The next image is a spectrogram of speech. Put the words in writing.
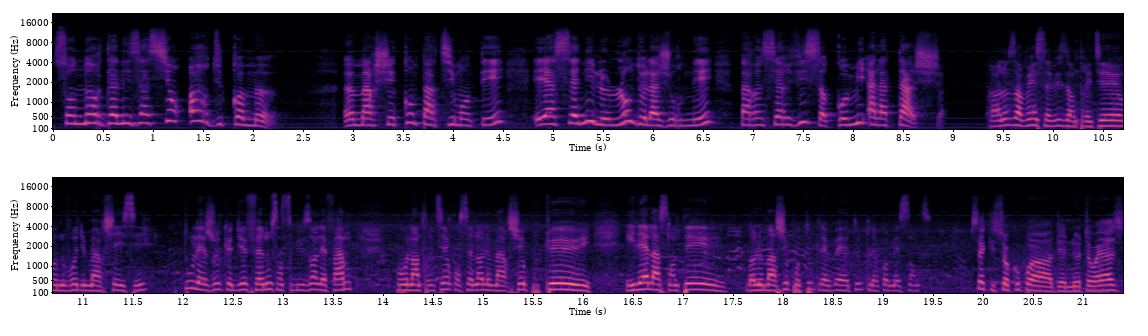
son organisation hors du commun. Un marché compartimenté et assaini le long de la journée par un service commis à la tâche. nous avons un service d'entretien au niveau du marché ici. Tous les jours que Dieu fait, nous sensibilisons les femmes pour l'entretien concernant le marché, pour qu'il y ait la santé dans le marché pour toutes les, toutes les commerçantes. Ceux qui s'occupent des nettoyages,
